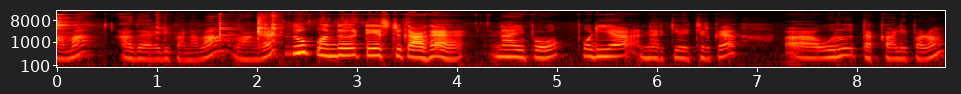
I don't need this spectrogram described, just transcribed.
நாம் அதை ரெடி பண்ணலாம். வாங்க. சூப் வந்து டேஸ்ட்டுக்காக நான் இப்போது பொடியாக நறுக்கி வச்சுருக்கேன் ஒரு தக்காளி பழம்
